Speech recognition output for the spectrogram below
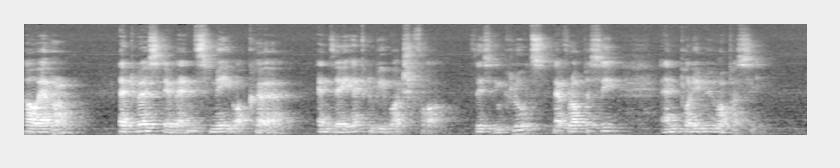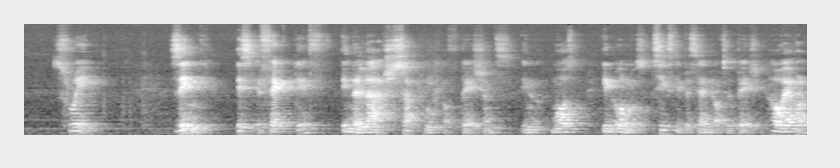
However, adverse events may occur and they have to be watched for. This includes nephropathy and polyneuropathy. Three, zinc is effective in a large subgroup of patients, in, most, in almost 60% of the patients. However,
